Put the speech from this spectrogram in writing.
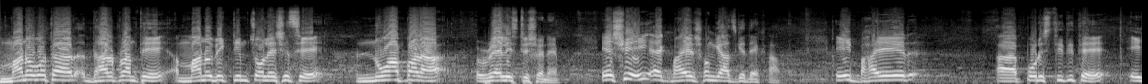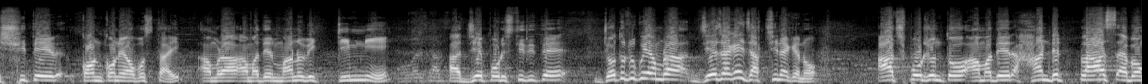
মানবতার ধারপ্রান্তে মানবিক টিম চলে এসেছে নোয়াপাড়া রেল স্টেশনে। এসেই এক ভাইয়ের সঙ্গে আজকে দেখা। এই ভাইয়ের পরিস্থিতিতে এই শীতের কনকনে অবস্থায় আমরা আমাদের মানবিক টিম নিয়ে যে পরিস্থিতিতে যতটুকুই আমরা যে জায়গায় যাচ্ছি না কেন, আজ পর্যন্ত আমাদের হান্ড্রেড প্লাস এবং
